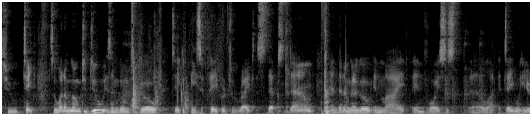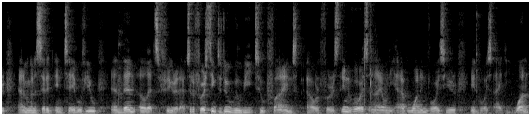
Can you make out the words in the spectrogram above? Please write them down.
to take. So what I'm going to do is I'm going to go take a piece of paper to write steps down, and then I'm going to go in my invoices uh, a table here and I'm going to set it in table view and then uh, let's figure it out. So the first thing to do will be to find our first invoice and I only have one invoice here, invoice ID 1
